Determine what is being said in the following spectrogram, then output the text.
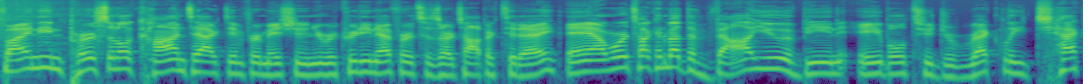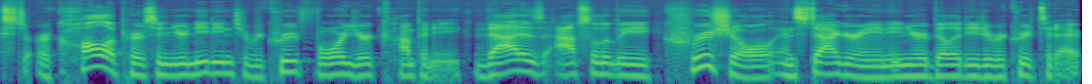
Finding personal contact information in your recruiting efforts is our topic today. And we're talking about the value of being able to directly text or call a person you're needing to recruit for your company. That is absolutely crucial and staggering in your ability to recruit today.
